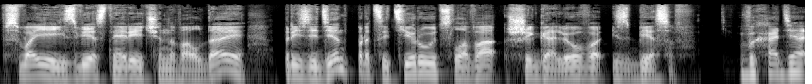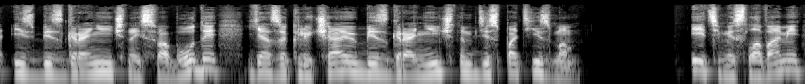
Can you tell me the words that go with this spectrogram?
в своей известной речи на Валдае президент процитирует слова Шигалева из «Бесов». «Выходя из безграничной свободы, я заключаю безграничным деспотизмом». Этими словами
